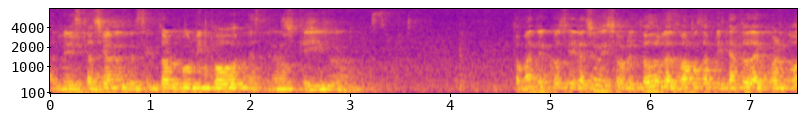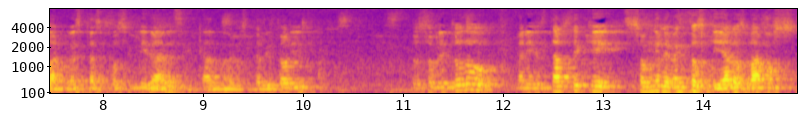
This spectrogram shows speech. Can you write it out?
administraciones del sector público las tenemos que ir tomando en consideración y sobre todo las vamos aplicando de acuerdo a nuestras posibilidades en cada uno de los territorios. Pero sobre todo manifestarte que son elementos que ya los vamos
